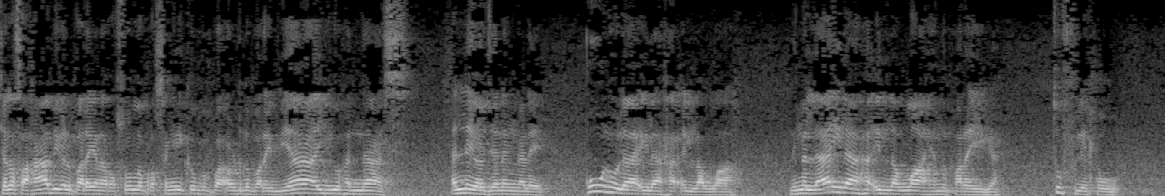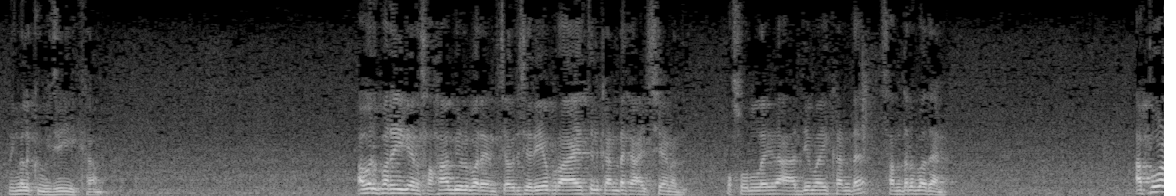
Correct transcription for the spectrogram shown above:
ചില സഹാബികൾ പറയുന്ന റസൂള്ള പ്രസംഗിക്കുമ്പോൾ അവിടുന്ന് പറയും യാ അയ്യുഹന്നാസ് അല്ലയോ ജനങ്ങളെ ഖൂലു ലാ ഇലാഹ ഇല്ലല്ലാഹ് നിങ്ങൾ ലാ ഇലാഹ ഇല്ലല്ലാഹ് എന്ന് പറയുക. തുഫ്ലിഹു നിങ്ങൾക്ക് വിജയിക്കാം. അവർ പറയുകയാണ് സഹാബികൾ പറയാൻ അവർ ചെറിയ പ്രായത്തിൽ കണ്ട കാഴ്ചയാണത്. റസൂള്ളയുടെ ആദ്യമായി കണ്ട സന്ദർഭതാണ് അപ്പോൾ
